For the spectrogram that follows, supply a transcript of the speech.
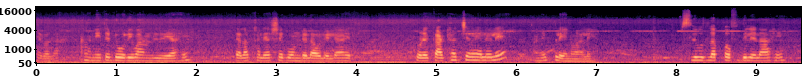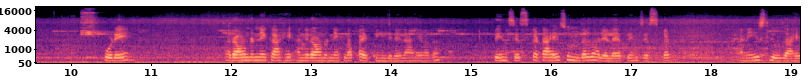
हे बघा. आणि ते डोरी बांधलेली आहे. त्याला खाली असे गोंडे लावलेले आहेत. थोडे काठाचे राहिलेले आणि प्लेनवाले स्लीवला पफ दिलेला आहे. पुढे राऊंड नेक आहे आणि राऊंड नेकला पायपिंग दिलेलं आहे बघा. प्रिन्सेस कट आहे सुंदर झालेला आहे प्रिन्सेस कट आणि ही स्लीव्ज आहे.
